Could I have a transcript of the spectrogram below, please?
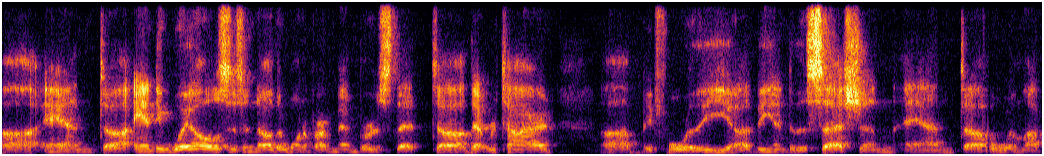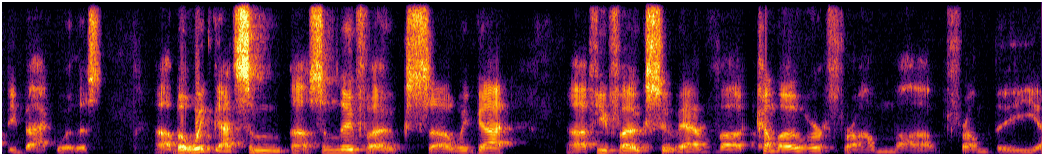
Uh, and uh, Andy Wells is another one of our members that, uh, that retired uh, before the uh, the end of the session and uh, will not be back with us. Uh, but we've got some uh, some new folks. we've got a few folks who have come over from from the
